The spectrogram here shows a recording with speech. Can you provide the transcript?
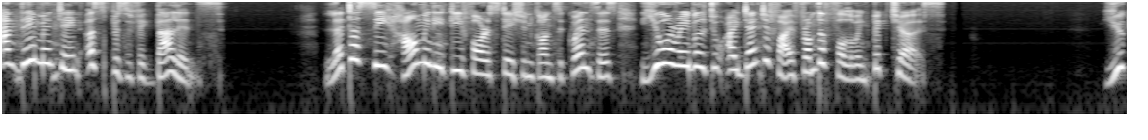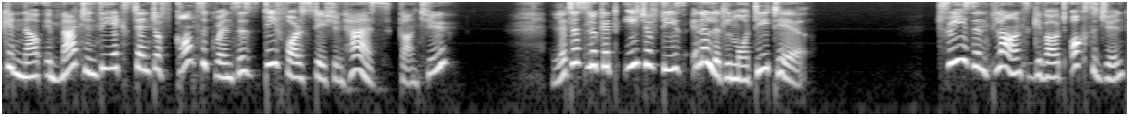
and they maintain a specific balance. Let us see how many deforestation consequences you are able to identify from the following pictures. You can now imagine the extent of consequences deforestation has, can't you? Let us look at each of these in a little more detail. Trees and plants give out oxygen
